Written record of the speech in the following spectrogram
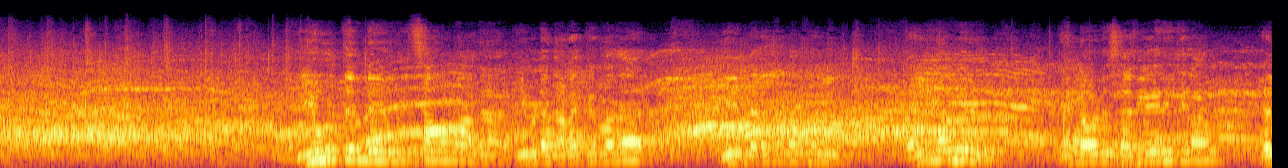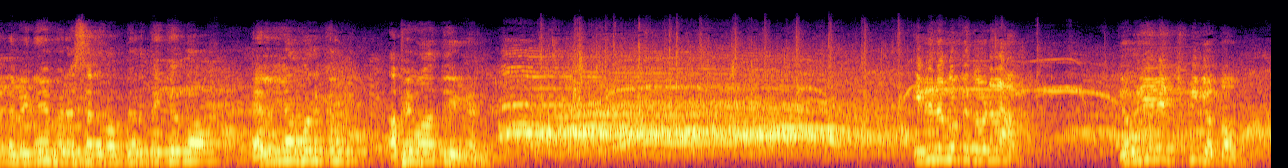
യൂത്തിന്റെ ഉത്സവമാണ് ഇവിടെ നടക്കുന്നത്. ഈ തെരഞ്ഞെടുപ്പിൽ എല്ലാവരും എന്നോട് സഹകരിക്കണം എന്ന് വിനയപുരസരം അഭ്യർത്ഥിക്കുന്നു. എല്ലാവർക്കും അഭിവാദ്യങ്ങൾ. ഇത് നമുക്ക് തുടരാം. ഗൗരിലക്ഷ്മിക്കൊപ്പം.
